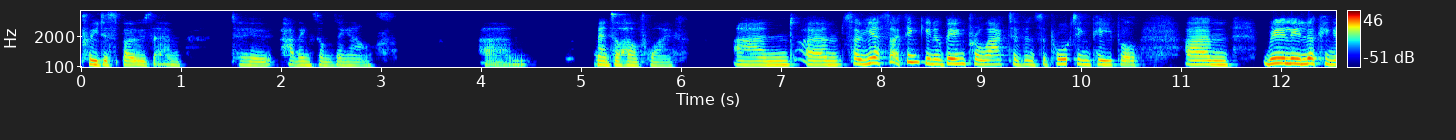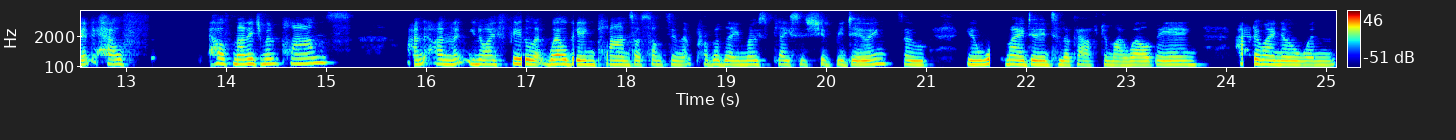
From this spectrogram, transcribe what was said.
predispose them to having something else, um, mental health wise. And um, so, yes, I think you know being proactive and supporting people, um, really looking at health health management plans, and and you know I feel that well-being plans are something that probably most places should be doing. So, you know, what am I doing to look after my well-being? How do I know when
